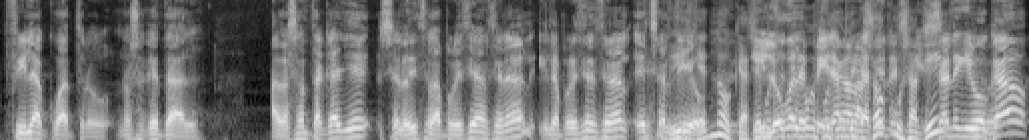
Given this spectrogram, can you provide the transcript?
fila 4, no sé qué tal, a la Santa Calle, se lo dice la Policía Nacional y la Policía Nacional echa al tío. diciendo y luego le pedirá explicaciones. Ocus Y si se aquí. han equivocado,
